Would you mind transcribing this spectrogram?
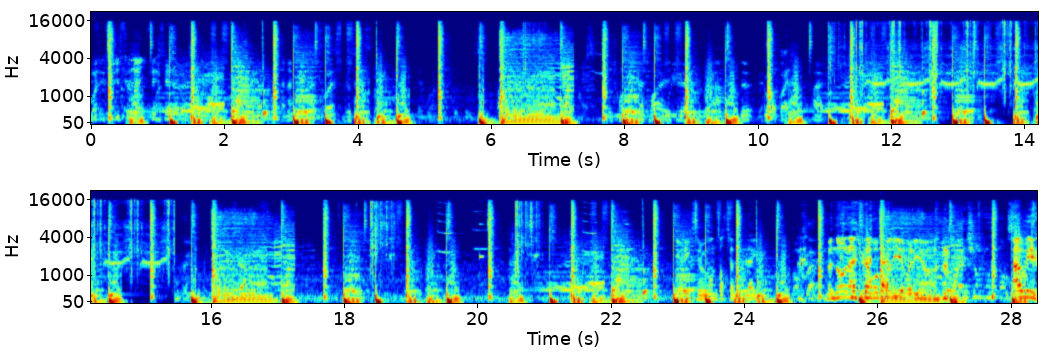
Ouais, juste l'œil. Fais- Fais-le. c'est- La même. Ouais. De face. Et je compte jusqu'à 3 et tu lèves. 1, 2. Comment pareil Ouais. Eric, c'est le moment de sortir des blagues. Bah non, là, tu l'as refroidi, Aurélien. Ah oui,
